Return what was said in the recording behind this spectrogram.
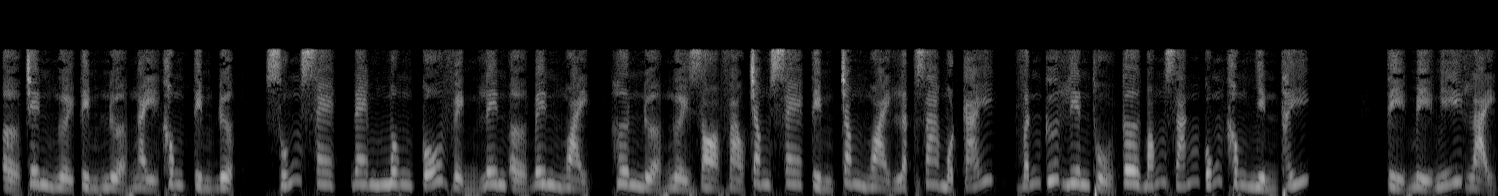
ở trên người tìm nửa ngày không tìm được, xuống xe đem mông cố vỉnh lên ở bên ngoài, hơn nửa người dò vào trong xe tìm trong ngoài lật ra một cái, vẫn cứ liên thủ cơ bóng dáng cũng không nhìn thấy. Tỉ mỉ nghĩ lại,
